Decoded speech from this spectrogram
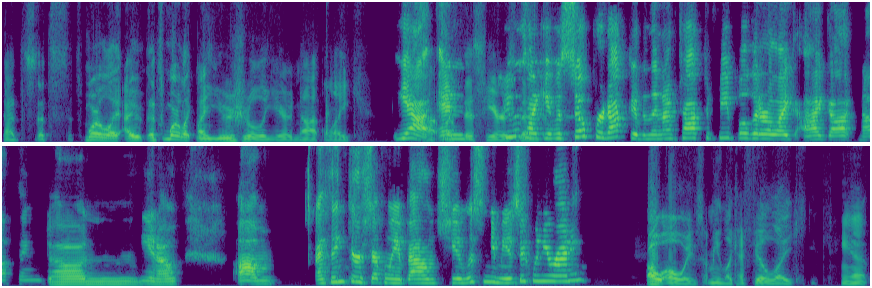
that's that's that's more like I that's more like my usual year not like Yeah, not and like this year He was like, it was so productive. And then I've talked to people that are like, I got nothing done, you know. Um, I think there's definitely a balance. Do you listen to music when you're writing? oh always i mean like i feel like you can't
